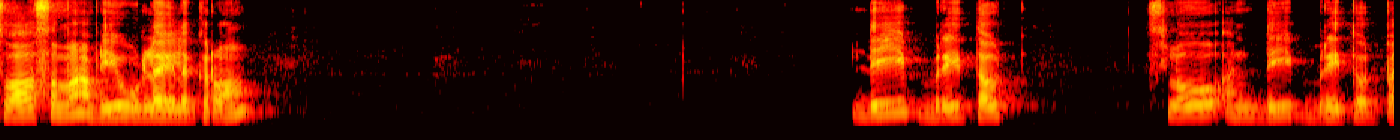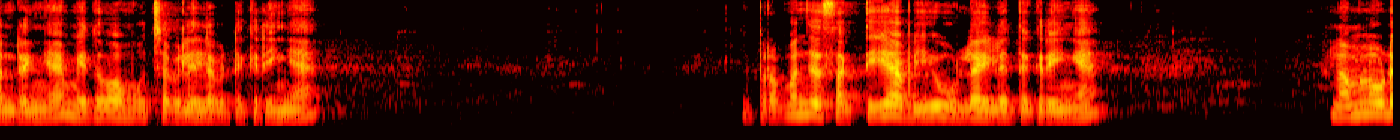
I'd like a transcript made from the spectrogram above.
சுவாசமாக அப்படியே உள்ளே இழுக்கிறோம். Deep breath out slow and deep breath out பண்ணுறீங்க மெதுவாக மூச்சை வெளியில் விட்டுக்கிறீங்க. பிரபஞ்ச சக்தியை அப்படியே உள்ளே இழுத்துக்கிறீங்க. நம்மளோட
